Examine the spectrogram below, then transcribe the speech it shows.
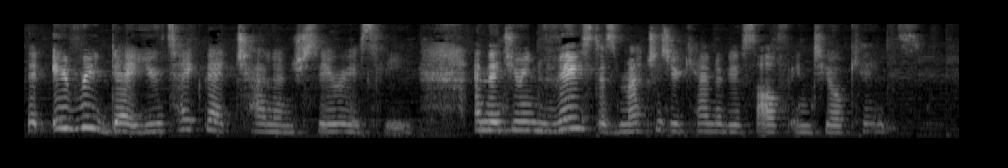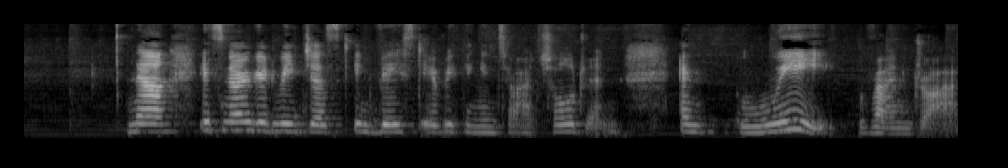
that every day you take that challenge seriously and that you invest as much as you can of yourself into your kids. Now, it's no good we just invest everything into our children and we run dry.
